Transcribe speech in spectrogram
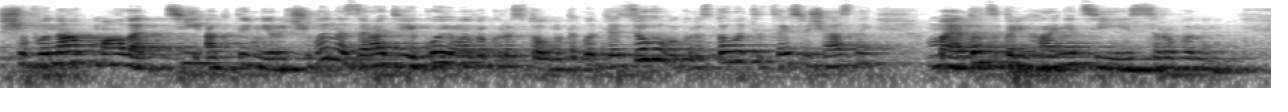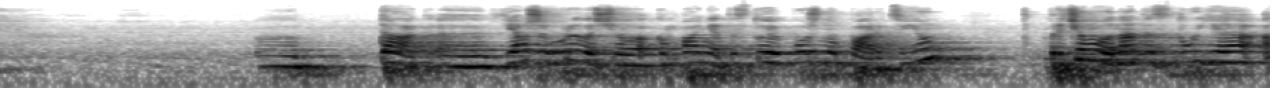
щоб вона мала ті активні речовини, заради якої ми використовуємо. Так от для цього використовується цей сучасний метод зберігання цієї сировини. Е, Так, е, я вже говорила, що компанія тестує кожну партію. Причому вона тестує е,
